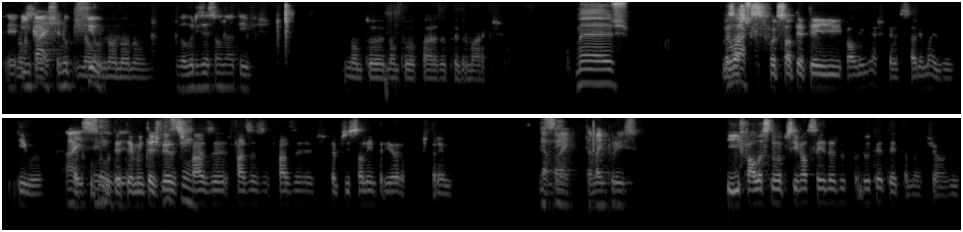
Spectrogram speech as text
É bom, encaixa sei. no perfil. Não, não, não, não. Valorização de ativos. Não estou não a par do Pedro Marques. Mas. Mas acho, acho, que se for só TT e Paulinho, acho que é necessário mais um. Digo eu. Ah, isso o TT muitas vezes faz, faz, faz a posição de interior, extremo. Também, sim. também por isso. E fala-se numa possível saída do, do TT também, que já ouvi.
